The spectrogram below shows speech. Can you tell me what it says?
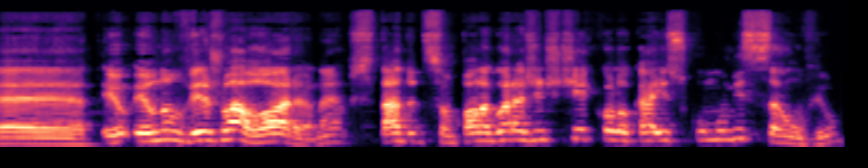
É, eu, eu não vejo a hora, né? O estado de São Paulo, agora a gente tinha que colocar isso como missão, viu?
